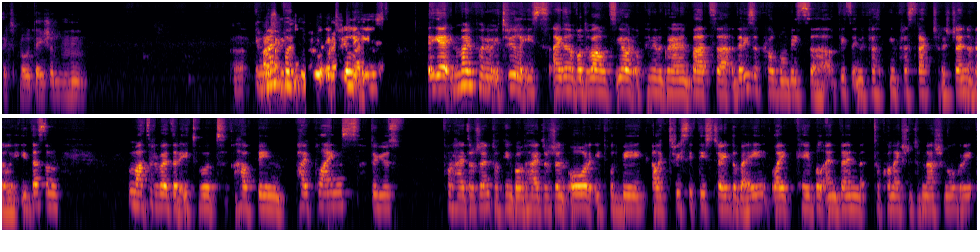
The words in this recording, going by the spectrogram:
exploitation. Mm -hmm. uh, my point of view, is. Yeah, in my point of view, it really is. I don't know about your opinion, Graham, but uh, there is a problem with uh, with infra infrastructure generally. It doesn't matter whether it would have been pipelines to use for hydrogen, talking about hydrogen, or it would be electricity straight away, like cable, and then to connection to national grid.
